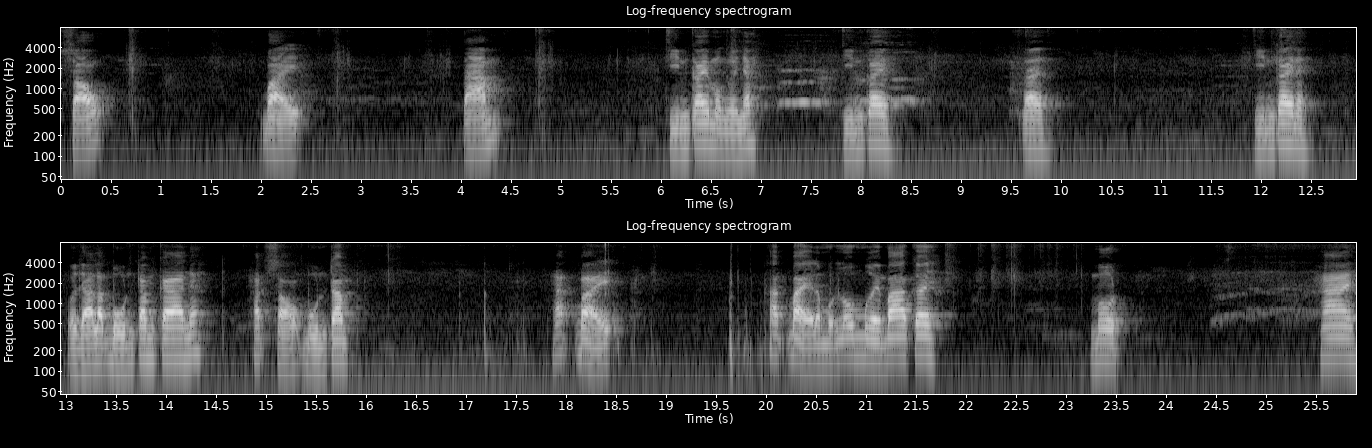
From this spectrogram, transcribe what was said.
sáu. bảy. 8 9 cây mọi người nhé 9 cây. Đây. 9 cây này. Có giá là 400k nhé H6 400 H7 H7 là một lô 13 cây. 1 2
